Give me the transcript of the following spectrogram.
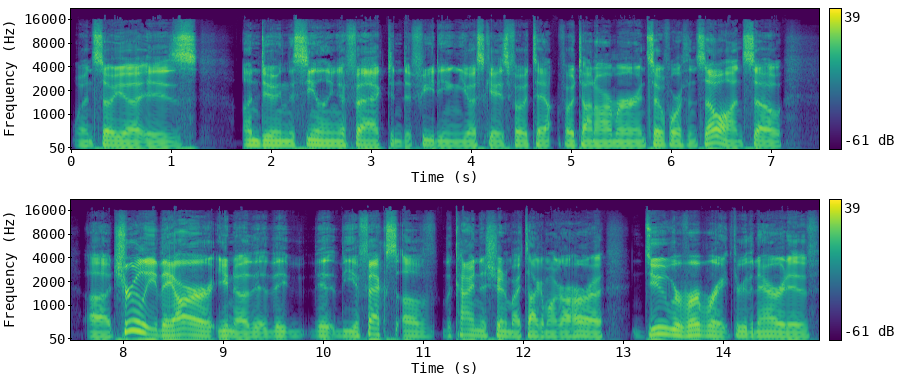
when Soya is undoing the sealing effect and defeating Yosuke's photon, photon armor and so forth and so on. So uh, truly, they are you know the, the, the the effects of the kindness shown by Takamagahara do reverberate through the narrative,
